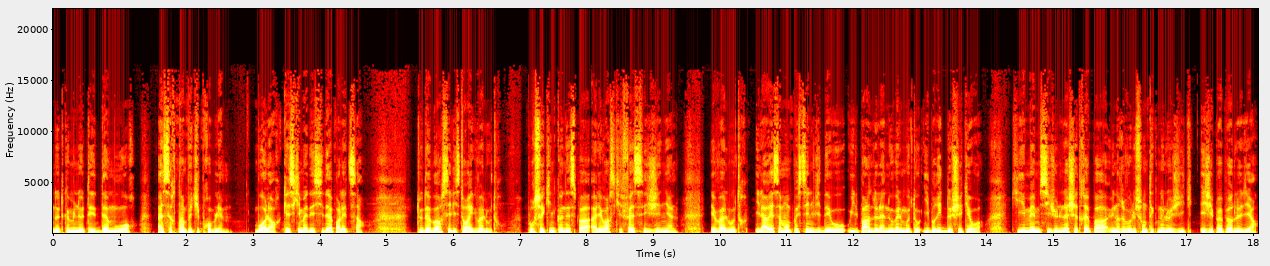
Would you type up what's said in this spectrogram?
notre communauté d'amour a certains petits problèmes. Bon alors, qu'est-ce qui m'a décidé à parler de ça? Tout d'abord, c'est l'histoire avec Valoutre. Pour ceux qui ne connaissent pas, allez voir ce qu'il fait, c'est génial. Et Valoutre, il a récemment posté une vidéo où il parle de la nouvelle moto hybride de chez Kawa, qui est même si je ne l'achèterais pas, une révolution technologique et j'ai pas peur de le dire.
